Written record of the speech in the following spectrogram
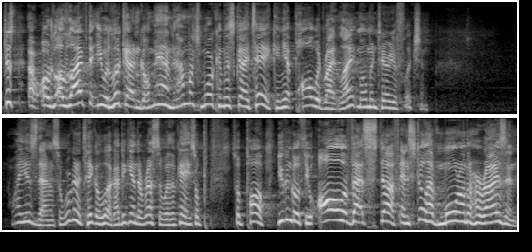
just a, a, life that you would look at and go, man, how much more can this guy take? And yet Paul would write light momentary affliction. Why is that? And so we're going to take a look. I began to wrestle with, okay, so, so Paul, you can go through all of that stuff and still have more on the horizon.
